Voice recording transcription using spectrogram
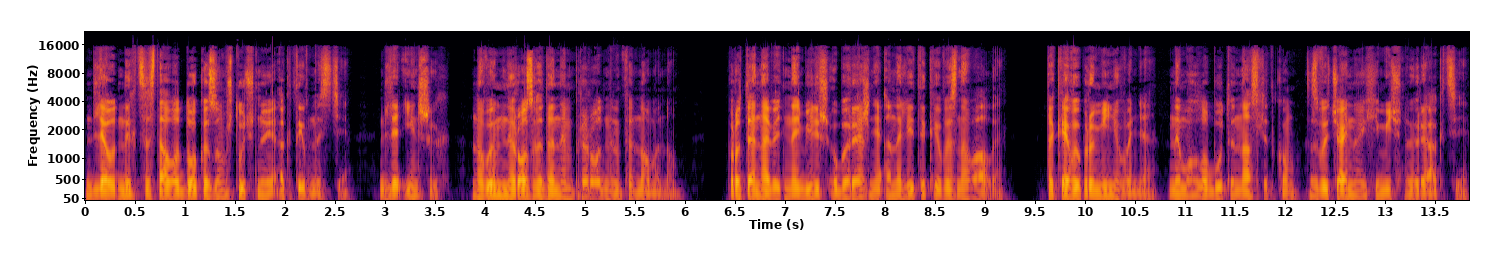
Для одних це стало доказом штучної активності, для інших новим нерозгаданим природним феноменом. Проте навіть найбільш обережні аналітики визнавали, таке випромінювання не могло бути наслідком звичайної хімічної реакції.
